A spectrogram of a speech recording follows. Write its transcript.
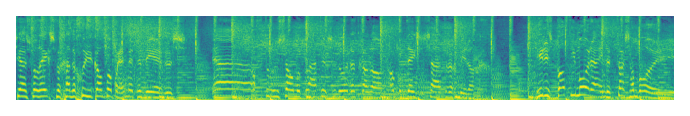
Juist van Lex, we gaan de goede kant op hè, met het weer. Dus ja, af en toe een zomerplaat tussendoor, dat kan al. Ook op deze zaterdagmiddag. Hier is Baltimora en de Tarzan Boy.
